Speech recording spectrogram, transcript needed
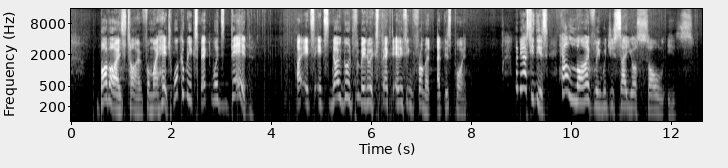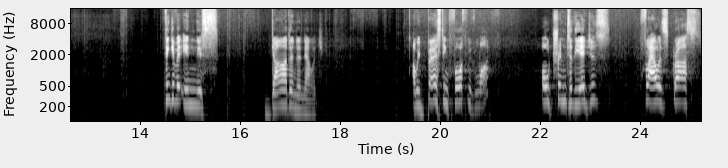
Bye bye's time for my hedge. What could we expect? Well, it's dead. It's, it's no good for me to expect anything from it at this point. Let me ask you this how lively would you say your soul is? Think of it in this garden analogy. Are we bursting forth with life? All trimmed to the edges? Flowers, grass,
